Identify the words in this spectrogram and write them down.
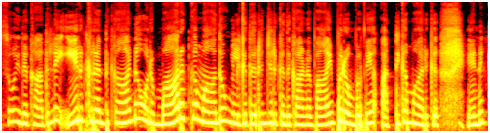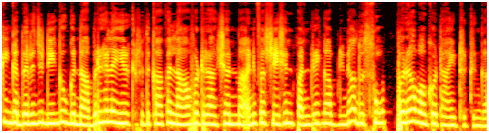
ஸோ இந்த கதையில் இருக்கிறதுக்கான ஒரு மார்க்கமாவது உங்களுக்கு தெரிஞ்சிருக்கிறதுக்கான வாய்ப்பு ரொம்பவே அதிகமாக இருக்குது எனக்கு இங்கே தெரிஞ்சு நீங்கள் உங்கள் நபர்களை இருக்கிறதுக்காக லா ஆஃப் அட்ராக்ஷன், மேனிஃபெஸ்டேஷன் பண்ணுறீங்க அப்படின்னா, அது சூப்பராக ஒர்க் அவுட் ஆயிட்டுருக்குங்க.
